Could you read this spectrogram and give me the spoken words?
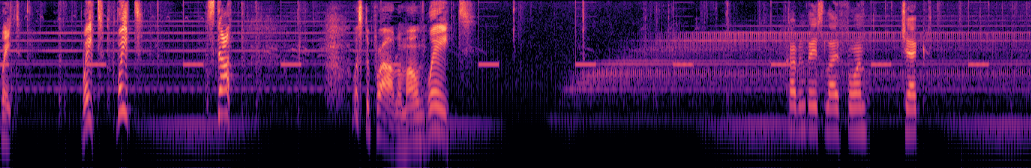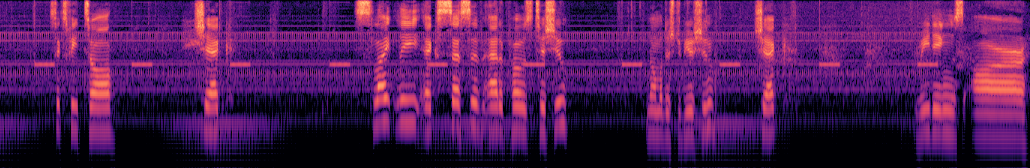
Wait. Wait, wait! Stop! What's the problem, homie? Wait. Carbon-based life form, check. Six feet tall, check. Slightly excessive adipose tissue, normal distribution, check. Readings are.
